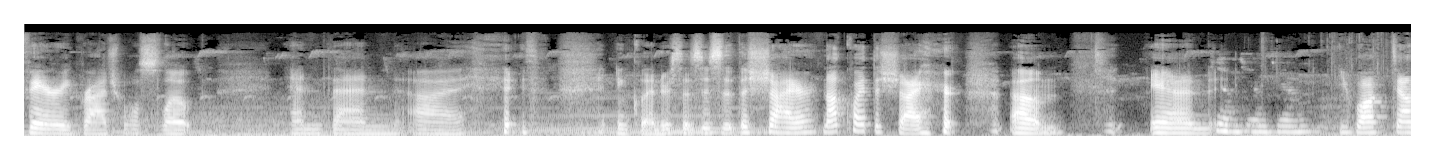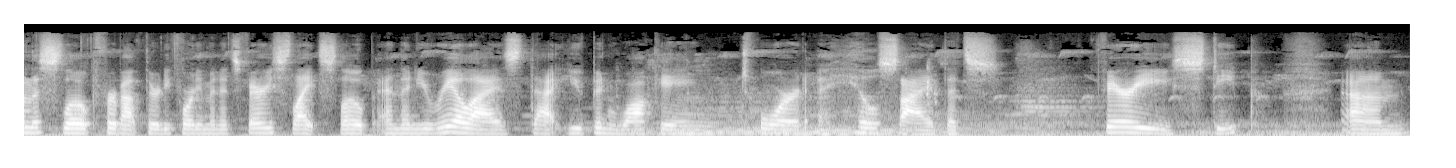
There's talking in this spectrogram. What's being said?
very gradual slope. And then uh, Inklander says, "Is it the Shire? Not quite the Shire." um, and you walk down the slope for about 30 40 minutes very slight slope and then you realize that you've been walking toward a hillside that's very steep um,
